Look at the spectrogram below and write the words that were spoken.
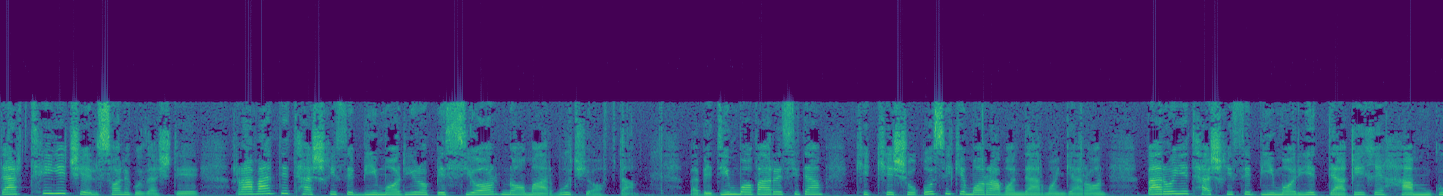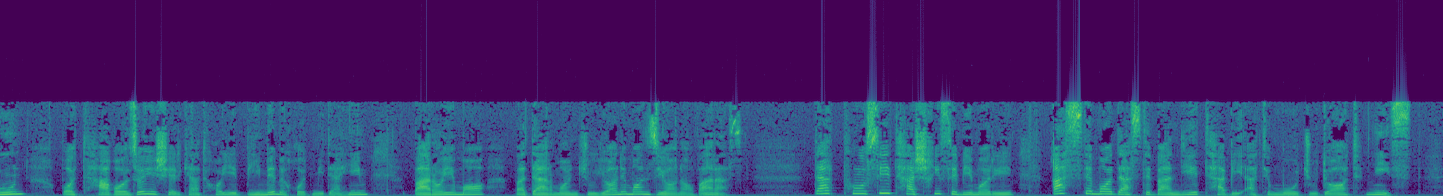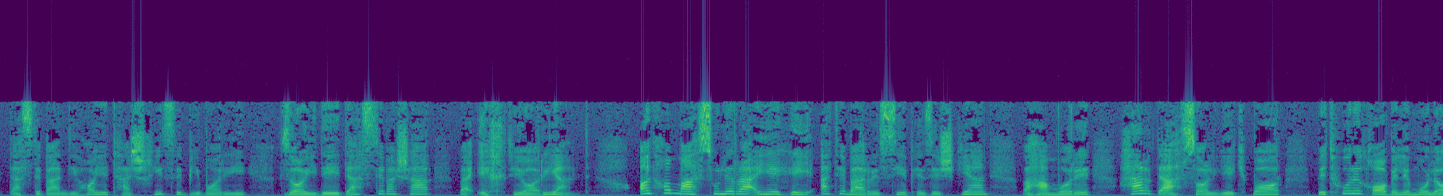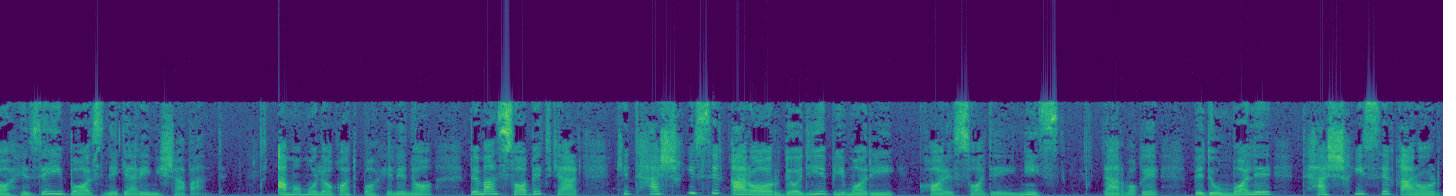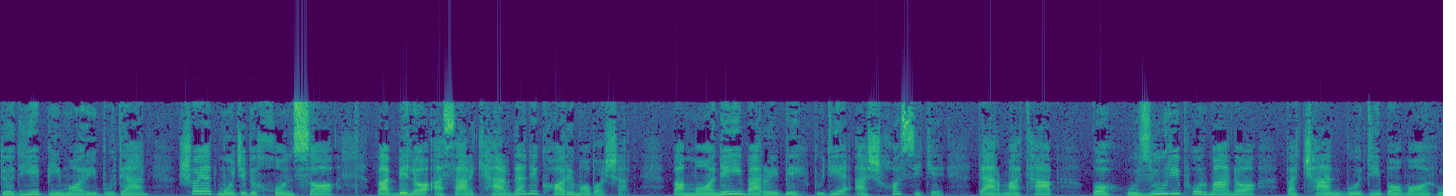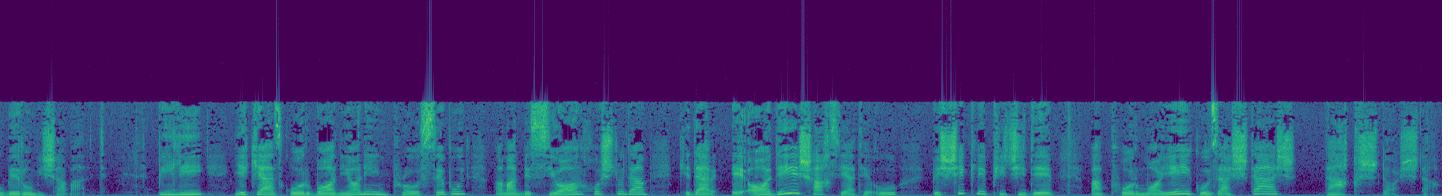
در طی چهل سال گذشته روند تشخیص بیماری را بسیار نامربوط یافتم و به دین باور رسیدم که کش و قوسی که ما روان درمانگران برای تشخیص بیماری دقیق همگون با تقاضای شرکت های بیمه به خود می دهیم برای ما و درمانجویانمان زیان آور است. در پروسه تشخیص بیماری قصد ما دستبندی طبیعت موجودات نیست. دستبندی های تشخیص بیماری زایده دست بشر و اختیاری هند. آنها محصول رأی هیئت بررسی پزشکی و همواره هر ده سال یک بار به طور قابل ملاحظه‌ای بازنگری می شوند. اما ملاقات با هلنا به من ثابت کرد که تشخیص قراردادی بیماری کار ساده نیست. در واقع به دنبال تشخیص قراردادی بیماری بودن شاید موجب خونسا و بلا اثر کردن کار ما باشد و مانعی برای بهبودی اشخاصی که در مطب با حضوری پرمعنا و چند بودی با ما روبرو می شوند. بیلی یکی از قربانیان این پروسه بود و من بسیار خوشنودم که در اعاده شخصیت او به شکل پیچیده و پرمایه گذشتهش نقش داشتم.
